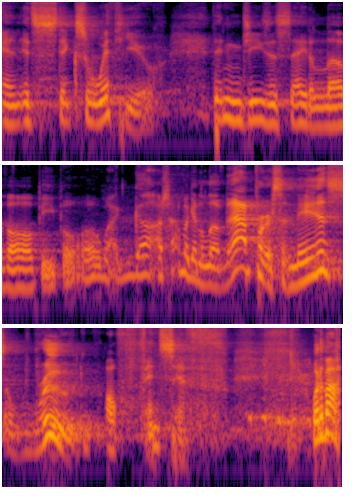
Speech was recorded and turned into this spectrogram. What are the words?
and it sticks with you. Didn't Jesus say to love all people? Oh my gosh, how am I going to love that person, man? So rude, offensive. What about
